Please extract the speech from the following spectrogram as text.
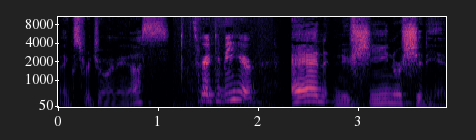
Thanks for joining us. It's great to be here. And Nushin Rashidian.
